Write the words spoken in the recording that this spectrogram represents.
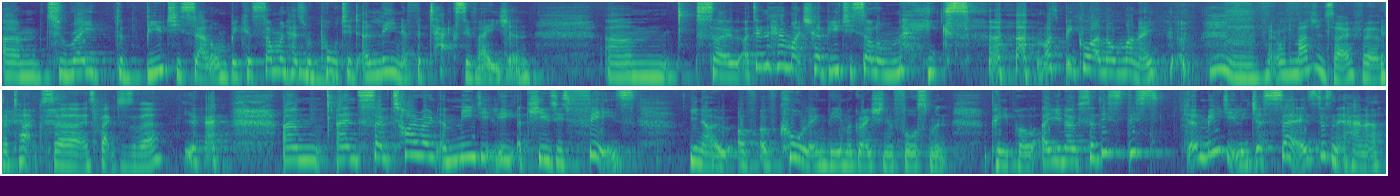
um, to raid the beauty salon because someone has mm. reported Alina for tax evasion. Um, so I don't know how much her beauty salon makes. Must be quite a lot of money. Hmm, I would imagine so. For the tax uh, inspectors are there. Yeah, um, and so Tyrone immediately accuses Fiz you know, of, of calling the immigration enforcement people. Uh, you know, so this this immediately just says, doesn't it, Hannah?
